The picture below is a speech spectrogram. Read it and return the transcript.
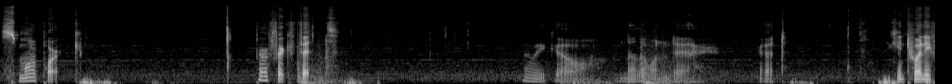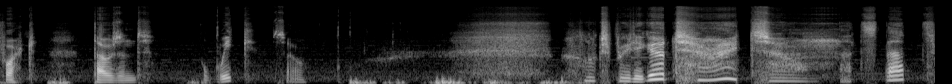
Small park. Perfect fit. There we go. Another one there. Good. Making 24,000 a week, so... Looks pretty good. Alright, so that's that.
